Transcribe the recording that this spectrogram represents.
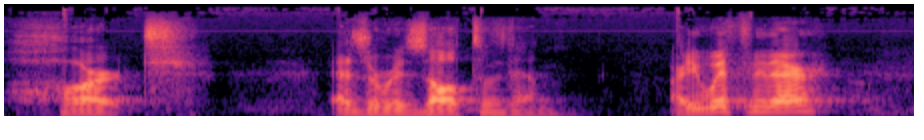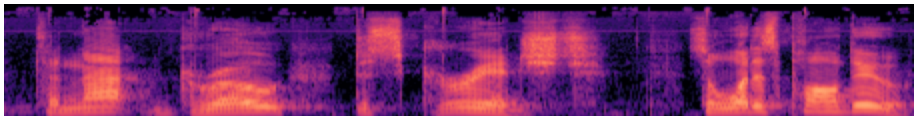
heart as a result of them. Are you with me there? To not grow discouraged. So, what does Paul do?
